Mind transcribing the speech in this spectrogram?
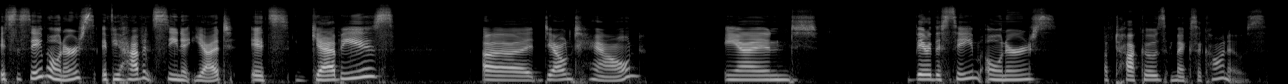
it's the same owners. If you haven't seen it yet, it's Gabby's uh, downtown, and they're the same owners of Tacos Mexicanos.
